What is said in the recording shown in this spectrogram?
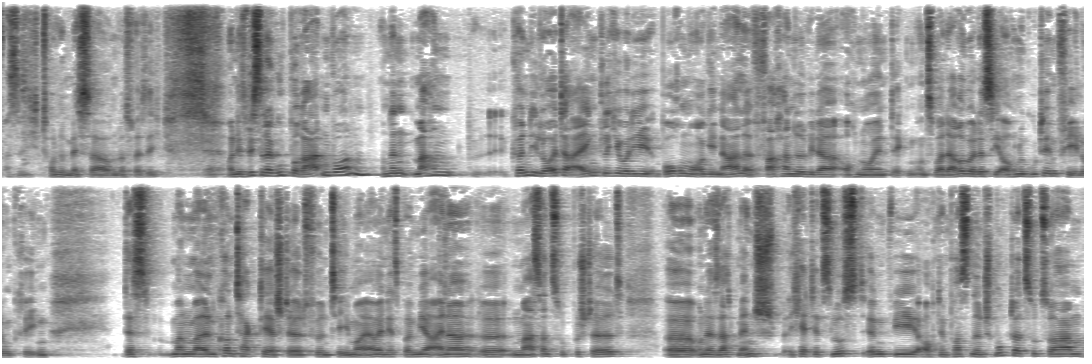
was weiß ich, tolle Messer und was weiß ich. Und jetzt bist du da gut beraten worden und dann machen, können die Leute eigentlich über die Bochumer Originale Fachhandel wieder auch neu entdecken. Und zwar darüber, dass sie auch eine gute Empfehlung kriegen dass man mal einen Kontakt herstellt für ein Thema. Ja, wenn jetzt bei mir einer äh, einen Maßanzug bestellt und er sagt, Mensch, ich hätte jetzt Lust, irgendwie auch den passenden Schmuck dazu zu haben.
